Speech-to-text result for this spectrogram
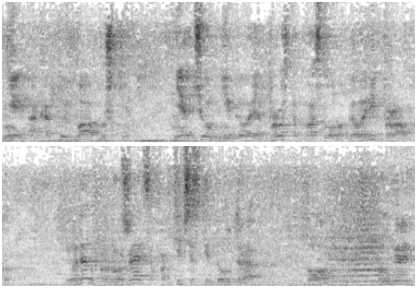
не о какой бабушке, ни о чем не говорят, просто два слова, говори правду. И вот это продолжается фактически до утра. Вот. Он говорит,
